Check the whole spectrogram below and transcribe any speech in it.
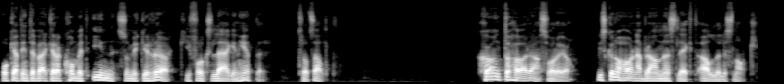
och att det inte verkar ha kommit in så mycket rök i folks lägenheter, trots allt. Skönt att höra, svarar jag. Vi ska nog ha den här branden släckt alldeles snart.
